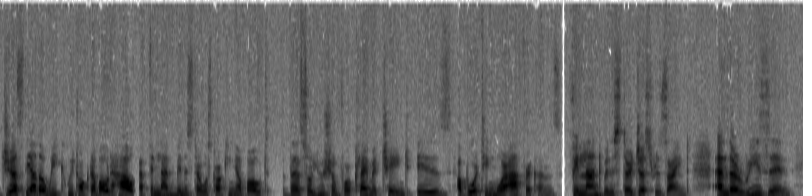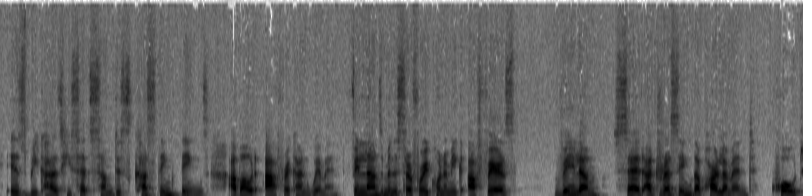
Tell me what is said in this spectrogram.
just the other week we talked about how a Finland minister was talking about the solution for climate change is aborting more Africans. Finland minister just resigned and the reason is because he said some disgusting things about African women. Finland's Minister for Economic Affairs, Vehviläinen, said addressing the parliament, quote,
